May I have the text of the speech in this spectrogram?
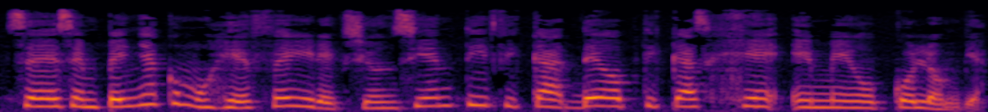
Se desempeña como jefe de dirección científica de ópticas GMO Colombia.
